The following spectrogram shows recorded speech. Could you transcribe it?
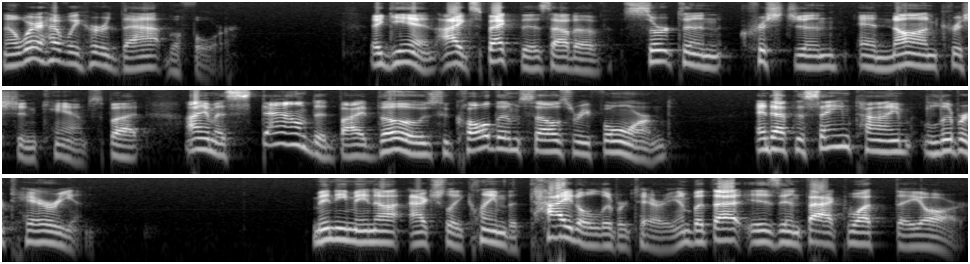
Now, where have we heard that before? Again, I expect this out of certain Christian and non Christian camps, but I am astounded by those who call themselves Reformed and at the same time libertarian. Many may not actually claim the title libertarian, but that is in fact what they are.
